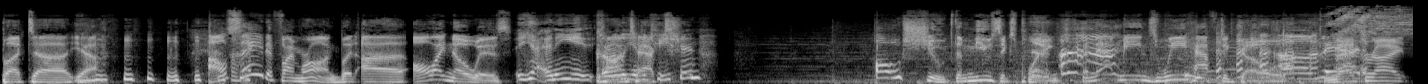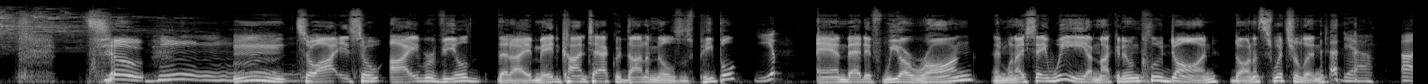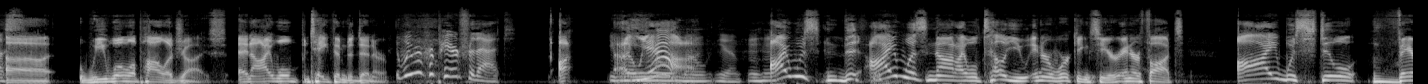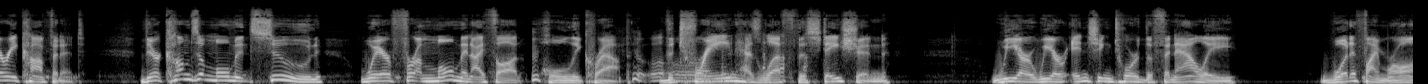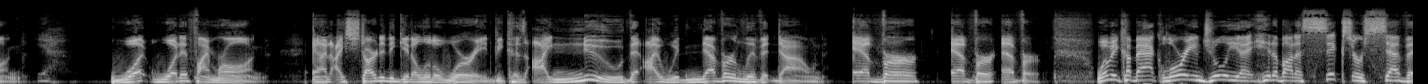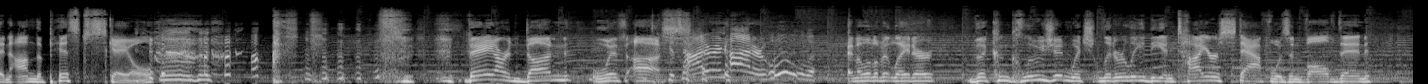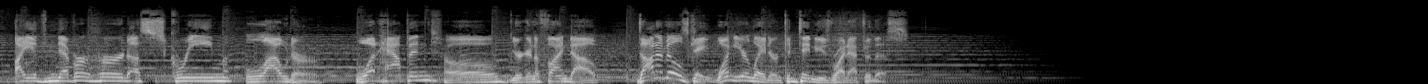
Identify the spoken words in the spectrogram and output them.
But uh, yeah, I'll say it if I'm wrong. But uh, all I know is, Yeah, any early Contact. indication? oh shoot, the music's playing, and that means we have to go. That's right. So, mm, so I so I revealed that I made contact with Donna Mills's people. Yep. and that if we are wrong, and when I say we, I'm not going to include Dawn, Dawn of Switzerland, Yeah. Us. uh, we will apologize and I will take them to dinner. we were prepared for that. Uh, uh, yeah. Yeah. mhm. I was, th- I was not, I will tell you inner workings here, inner thoughts. I was still very confident. There comes a moment soon where for a moment I thought, holy crap, oh. the train has left the station. We are, we are inching toward the finale. What if I'm wrong? Yeah. what what if I'm wrong? And I started to get a little worried because I knew that I would never live it down. Ever, ever, ever. When we come back, Lori and Julia hit about a six or seven on the pissed scale. they are done with us. It's hotter and hotter. Ooh. And a little bit later, the conclusion, which literally the entire staff was involved in. I have never heard a scream louder. What happened? Oh, you're going to find out. Donna Millsgate, one year later, continues right after this.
